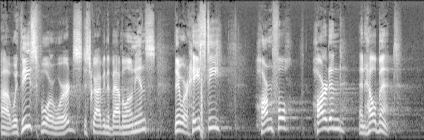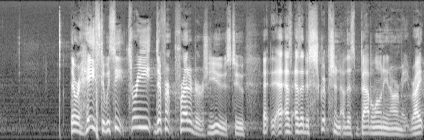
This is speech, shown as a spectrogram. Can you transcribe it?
uh, with these four words describing the Babylonians. They were hasty, harmful, hardened, and hell bent. They were hasty. We see three different predators used to as, as a description of this Babylonian army, right?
